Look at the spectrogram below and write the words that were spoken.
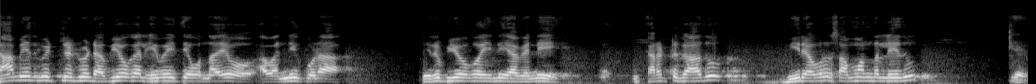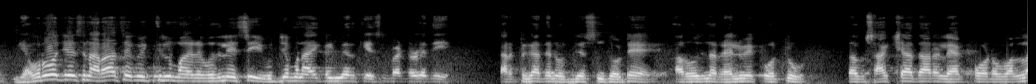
నా మీద పెట్టినటువంటి అభియోగాలు ఏవైతే ఉన్నాయో అవన్నీ కూడా నిరుపయోగం అయినాయి అవన్నీ కరెక్ట్ కాదు మీరెవరూ సంబంధం లేదు. ఎవరో చేసిన అరాచక వ్యక్తులు వదిలేసి ఉద్యమ నాయకుల మీద కేసులు పెట్టడం అనేది కరెక్ట్ కాదనే ఉద్దేశంతో ఆ రోజున రైల్వే కోర్టు తగు సాక్ష్యాధారం లేకపోవడం వల్ల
